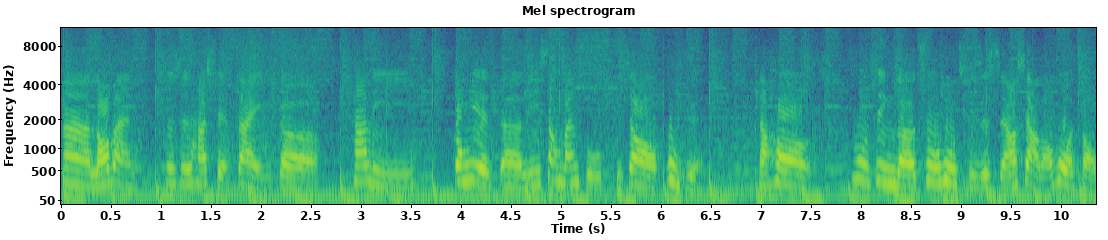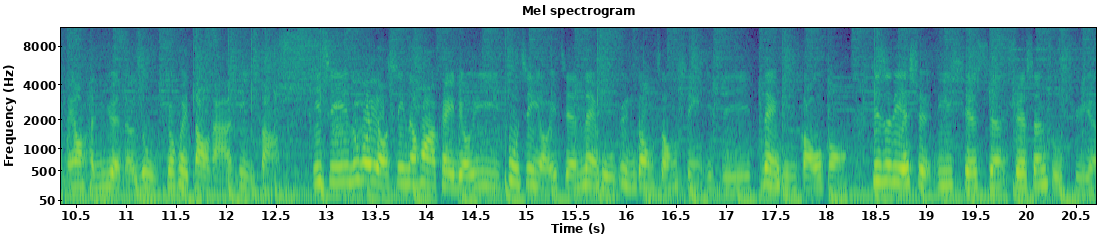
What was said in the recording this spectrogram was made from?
那老板就是他选在一个他离工业呃离上班族比较不远。然后附近的住户其实只要下楼或走没有很远的路就会到达的地方。以及如果有心的话，可以留意附近有一间内湖运动中心以及内湖高工，其实离学离学生学生族群也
